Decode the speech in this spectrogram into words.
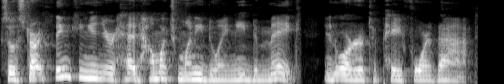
So start thinking in your head, how much money do I need to make in order to pay for that?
